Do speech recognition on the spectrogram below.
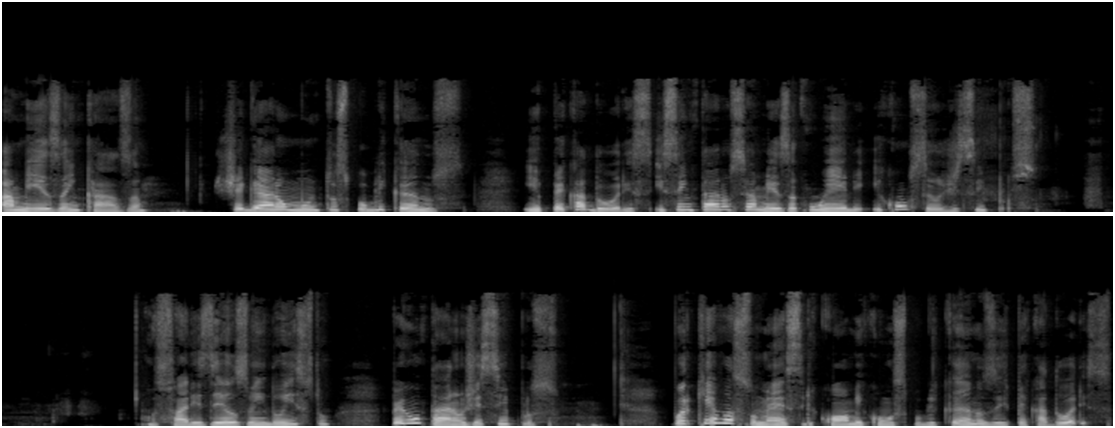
à mesa em casa, chegaram muitos publicanos e pecadores e sentaram-se à mesa com ele e com seus discípulos. Os fariseus, vendo isto, perguntaram aos discípulos: por que vosso mestre come com os publicanos e pecadores?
